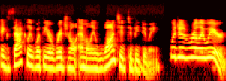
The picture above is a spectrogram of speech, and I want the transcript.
exactly what the original Emily wanted to be doing which is really weird.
